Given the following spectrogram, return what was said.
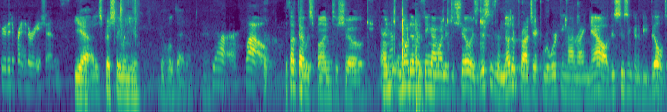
through the different iterations. yeah, especially when you, you hold that up there. Yeah. Wow. I thought that was fun to show. And, Yeah. and one other thing I wanted to show is this is another project we're working on right now. This isn't going to be built,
